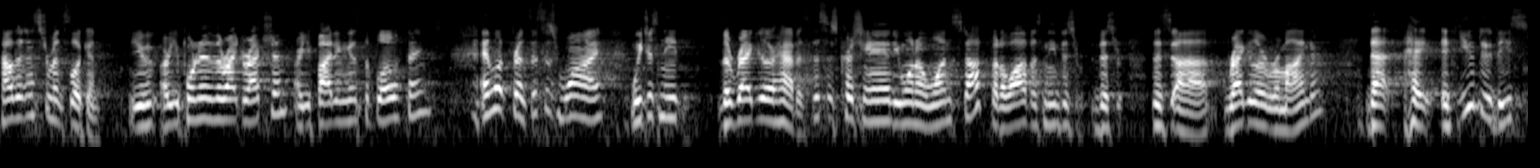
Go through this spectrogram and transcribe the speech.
How are the instruments looking? You, are you pointing in the right direction? Are you fighting against the flow of things? And look, friends, this is why we just need the regular habits. This is Christianity 101 stuff, but a lot of us need this, this, this uh, regular reminder that, hey, if you do these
